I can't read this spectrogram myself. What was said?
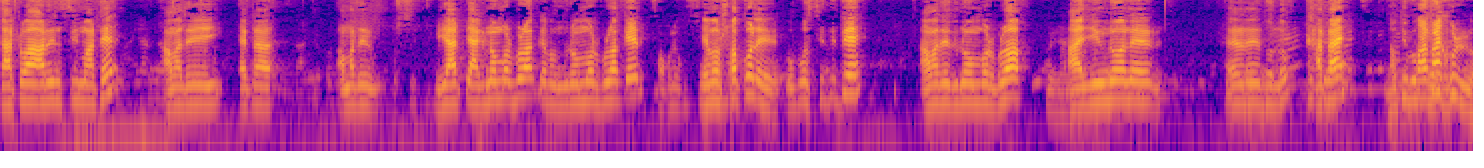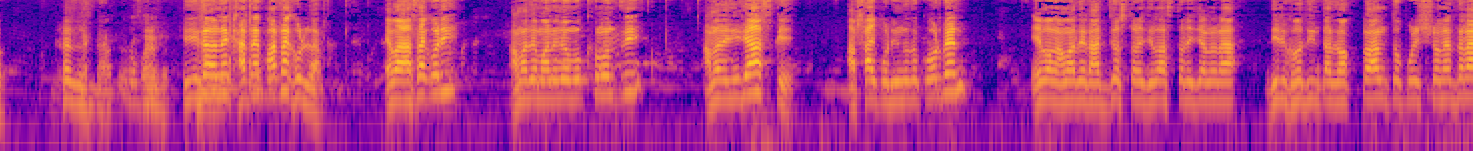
কাটোয়া আরএনসি মাঠে আমাদের এই একটা আমাদের বিআরপি এক নম্বর ব্লক এবং দু নম্বর ব্লকের এবং সকলের উপস্থিতিতে আমাদের দু নম্বর ব্লক আজ ইউনিয়নের খাতায় পাতা খুললো। ইউনিয়নের খাতায় পাতা খুললাম। এবার আশা করি আমাদের মাননীয় মুখ্যমন্ত্রী আমাদের নিরাশকে আশায় পরিণত করবেন এবং আমাদের রাজ্য স্তরে জেলা স্তরে যারা দীর্ঘদিন তাদের অক্লান্ত পরিশ্রমের দ্বারা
